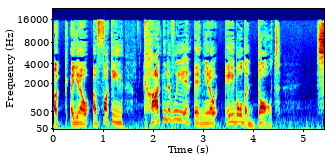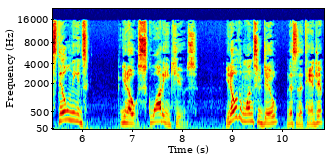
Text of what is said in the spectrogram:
a, a you know a fucking cognitively and, and, you know abled adult still needs you know squatting cues. You know the ones who do this is a tangent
